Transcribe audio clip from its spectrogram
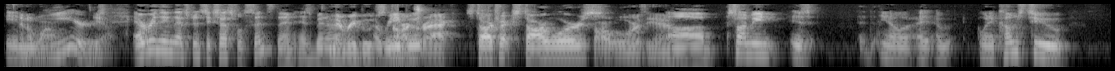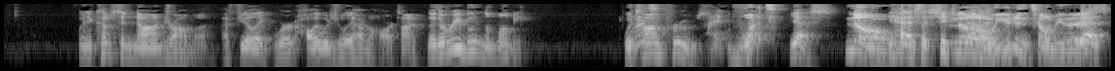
in, In years. Yeah. Everything that's been successful since then has been a, And reboot a Star reboot. Trek, Star Trek, Star Wars. Star Wars. Yeah. Um, so I mean, is you know, I, I- when it comes to when it comes to non-drama, I feel like we're Hollywood is really having a hard time. Like, they're rebooting The Mummy with What? Tom Cruise. I, what? Yes, No. yes, I shit you no, not. you didn't tell me this. Yes,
